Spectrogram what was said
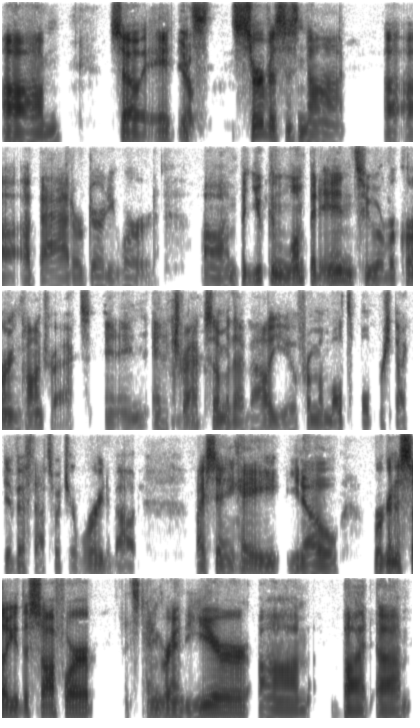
Um, so it, yep. it's service is not a, a, a, bad or dirty word. Um, but you can lump it into a recurring contract and, and, and mm-hmm. extract some of that value from a multiple perspective if that's what you're worried about by saying, hey, you know, we're going to sell you the software. It's 10 grand a year. Um, but, um,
